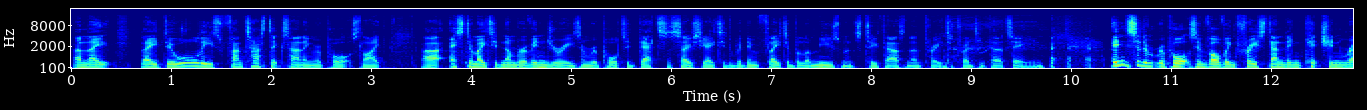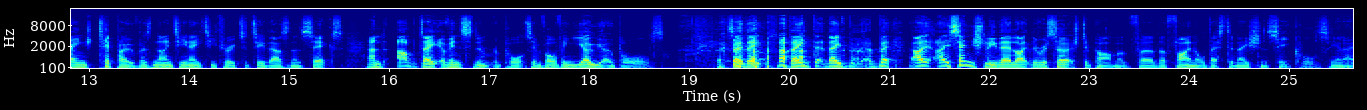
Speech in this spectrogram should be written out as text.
And they they do all these fantastic sounding reports, like uh, estimated number of injuries and reported deaths associated with inflatable amusements 2003 to 2013, incident reports involving freestanding kitchen range tipovers 1980 through to 2006, and update of incident reports involving yo-yo balls. So they, they, they, but I, I, essentially they're like the research department for the Final Destination sequels. You know,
